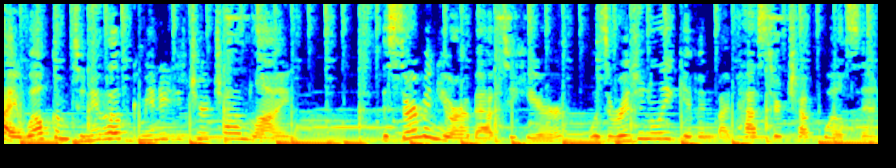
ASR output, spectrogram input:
Hi, welcome to New Hope Community Church Online. The sermon you're about to hear was originally given by Pastor Chuck Wilson.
